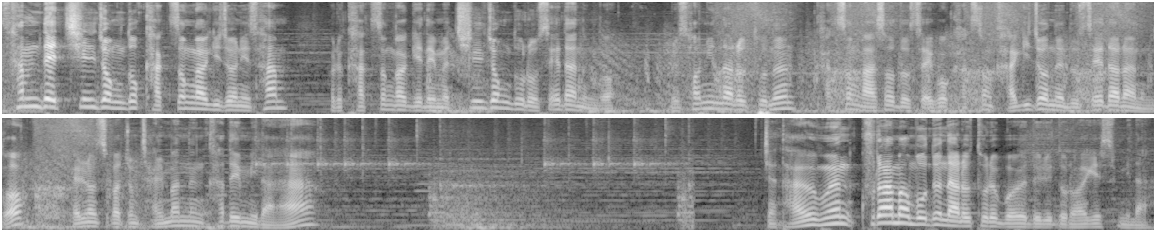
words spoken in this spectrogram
3대 7 정도 각성 가기 전이 3 그리고 각성 가게 되면 7 정도로 세다는 거 그리고 선인 나루토는 각성 가서도 세고 각성 가기 전에도 세다라는 거 밸런스가 좀 잘 맞는 카드입니다 자 다음은 쿠라마 모드 나루토를 보여드리도록 하겠습니다.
